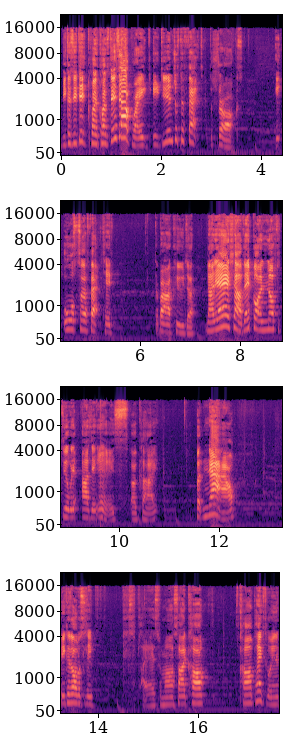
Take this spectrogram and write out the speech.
Because it did because this outbreak it didn't just affect the Sharks, it also affected the Barracuda. Now the AHL they've got enough to deal with it as it is, okay. But now, because obviously players from our side can't complex, when you in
